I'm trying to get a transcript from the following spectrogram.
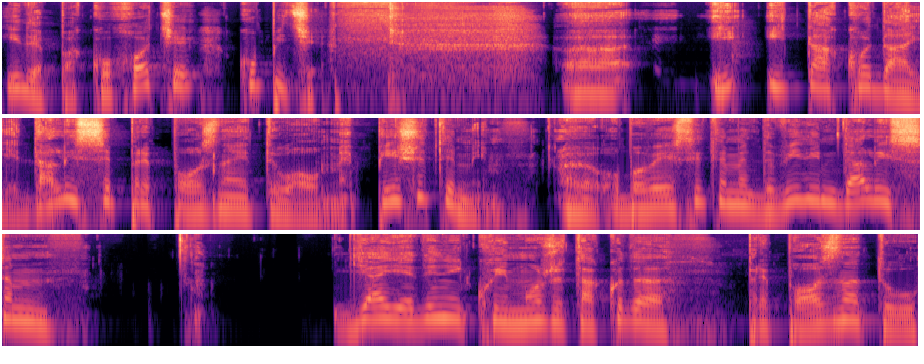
ide, pa ko hoće, kupit će. Uh, i, I tako dalje. Da li se prepoznajete u ovome? Pišite mi, uh, obavestite me da vidim da li sam ja jedini koji može tako da prepozna tu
